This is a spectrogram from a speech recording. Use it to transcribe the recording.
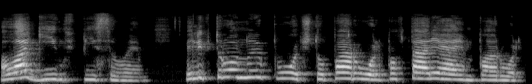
Логин вписываем, электронную почту, пароль, повторяем пароль.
